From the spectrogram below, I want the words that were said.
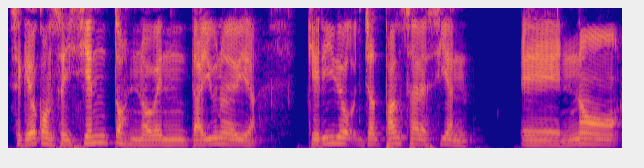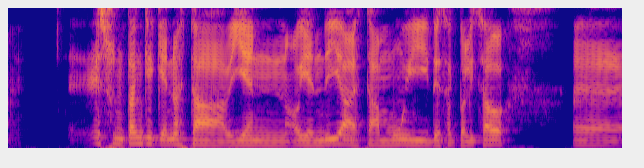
se quedó con 691 de vida. Querido Jet Panzer 100, eh, no, es un tanque que no está bien hoy en día, está muy desactualizado eh,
